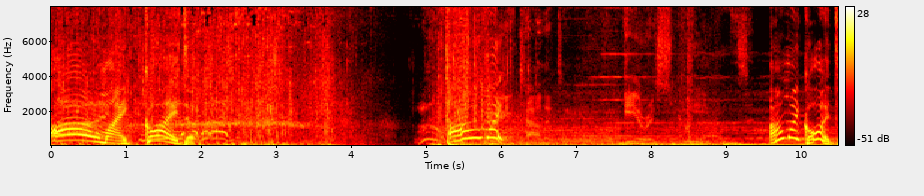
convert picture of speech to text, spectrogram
Oh my god! Oh my. Oh my god!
